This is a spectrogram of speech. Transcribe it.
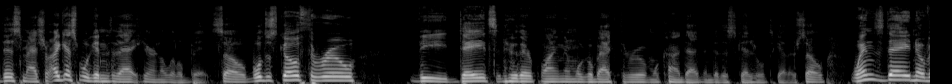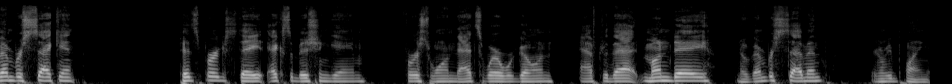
this match, I guess we'll get into that here in a little bit. So we'll just go through the dates and who they're playing. Then we'll go back through and we'll kind of dive into the schedule together. So Wednesday, November 2nd, Pittsburg State exhibition game. First one. That's where we're going. After that, Monday, November 7th, they're going to be playing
